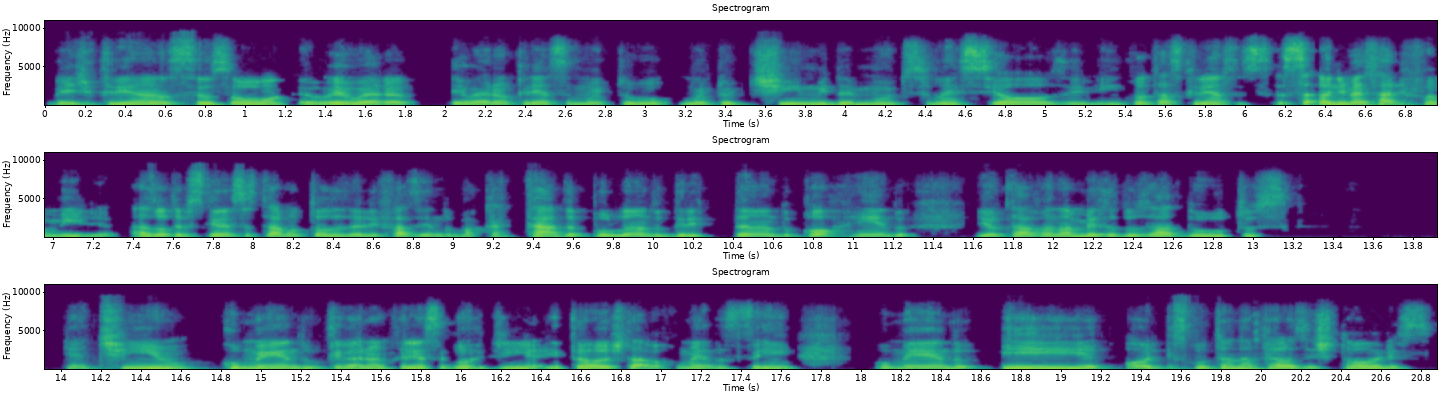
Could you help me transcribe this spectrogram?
desde criança eu sou eu, eu, era eu era uma criança muito muito tímida muito silenciosa enquanto as crianças aniversário de família as outras crianças estavam todas ali fazendo uma cacada pulando gritando correndo e eu estava na mesa dos adultos quietinho, comendo, que eu era uma criança gordinha, então eu estava comendo sim, comendo e escutando aquelas histórias.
